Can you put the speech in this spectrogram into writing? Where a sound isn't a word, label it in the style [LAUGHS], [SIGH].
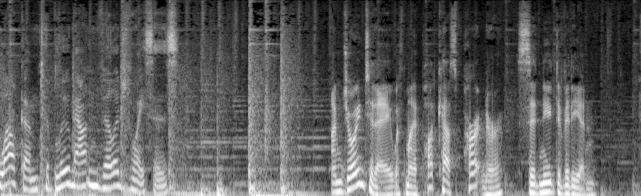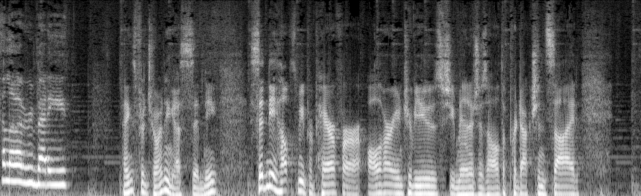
Welcome to Blue Mountain Village Voices. I'm joined today with my podcast partner, Sydney Davidian. Hello, everybody. Thanks for joining us, Sydney. Sydney helps me prepare for all of our interviews. She manages all the production side,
